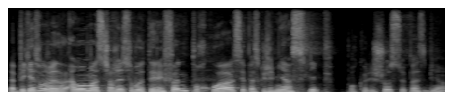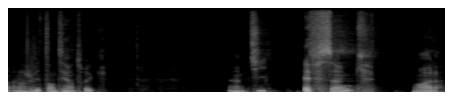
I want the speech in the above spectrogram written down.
L'application devrait un moment à se charger sur vos téléphones. Pourquoi? C'est parce que j'ai mis un slip pour que les choses se passent bien. Alors je vais tenter un truc. Un petit F5. Voilà.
